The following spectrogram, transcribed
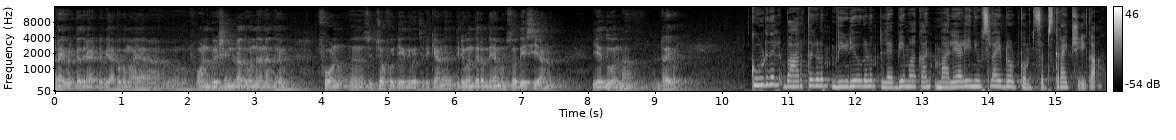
ഡ്രൈവർക്കെതിരായിട്ട് വ്യാപകമായ ഫോൺ ഭീഷണിയുണ്ട്. അതുകൊണ്ട് തന്നെ അദ്ദേഹം ഫോൺ സ്വിച്ച് ഓഫ് ചെയ്ത് വെച്ചിരിക്കുകയാണ്. തിരുവനന്തപുരം നേമം സ്വദേശിയാണ് യദു എന്ന ഡ്രൈവർ. കൂടുതൽ വാർത്തകളും വീഡിയോകളും ലഭ്യമാക്കാൻ Malayali news live dot com subscribe ചെയ്യുക.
